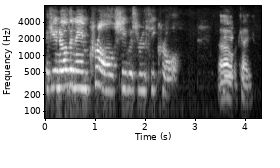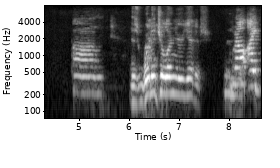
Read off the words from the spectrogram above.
if you know the name Kroll, she was Ruthie Kroll. oh, okay. Um, Is where did you learn your Yiddish? Well, I,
